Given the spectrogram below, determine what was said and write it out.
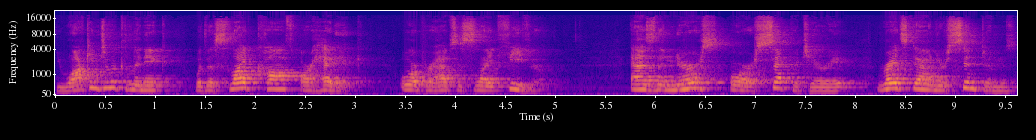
you walk into a clinic with a slight cough or headache, or perhaps a slight fever. As the nurse or secretary writes down your symptoms,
